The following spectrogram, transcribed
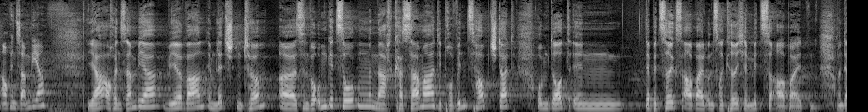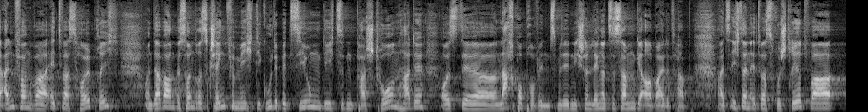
auch in Sambia? Ja, auch in Sambia. Wir waren im letzten Term, äh, sind wir umgezogen nach Kasama, die Provinzhauptstadt, um dort in der Bezirksarbeit unserer Kirche mitzuarbeiten. Und der Anfang war etwas holprig und da war ein besonderes Geschenk für mich die gute Beziehung, die ich zu den Pastoren hatte aus der Nachbarprovinz, mit denen ich schon länger zusammengearbeitet habe. Als ich dann etwas frustriert war,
